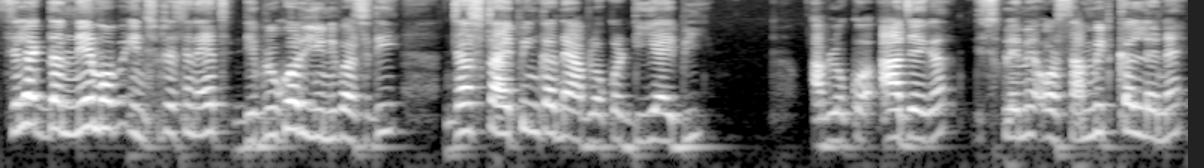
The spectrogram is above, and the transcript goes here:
select the name of institution as Dibrugarh university just typing करना है आप लोग को डी आई बी आप लोग को आ जाएगा डिस्प्ले में और सबमिट कर लेना है।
